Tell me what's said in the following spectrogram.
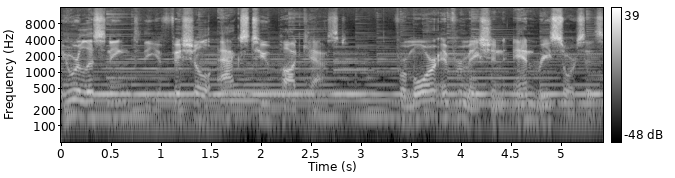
You are listening to the official Acts 2 podcast. For more information and resources,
